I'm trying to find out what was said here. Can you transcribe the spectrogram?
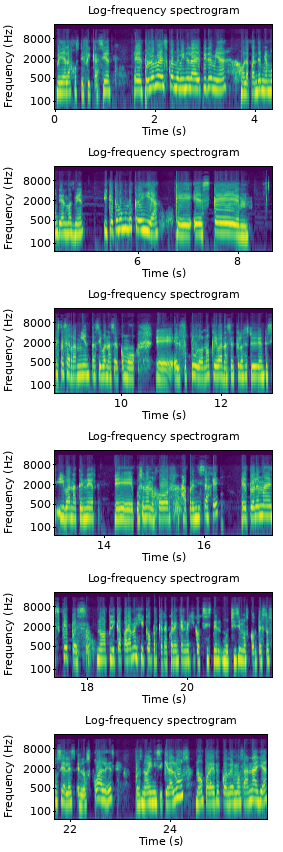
venía la justificación. El problema es cuando viene la epidemia o la pandemia mundial más bien y que todo el mundo creía que este estas herramientas iban a ser como eh, el futuro, ¿no? Que iban a hacer que los estudiantes iban a tener eh, pues un mejor aprendizaje el problema es que pues no aplica para México porque recuerden que en México existen muchísimos contextos sociales en los cuales pues no hay ni siquiera luz, ¿no? Por ahí recordemos a Anaya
